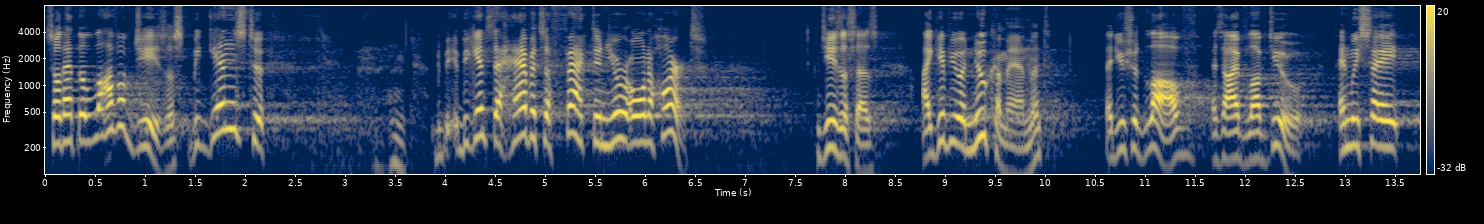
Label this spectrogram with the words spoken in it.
So that the love of Jesus begins to, begins to have its effect in your own heart. Jesus says, I give you a new commandment that you should love as I've loved you. And we say,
